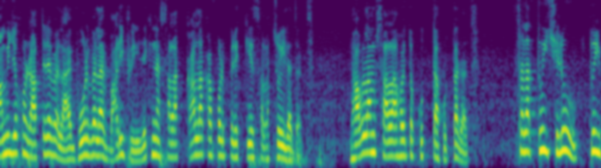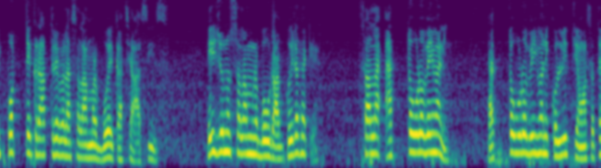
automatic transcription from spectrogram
আমি যখন রাতের বেলায়, ভোরবেলায় বাড়ি ফিরি, দেখি না সালা কালা কাপড় পরে কে সালা চইরা যাচ্ছে। ভাবলাম সালা হয়তো কুত্তা কুত্তা যাচ্ছে। সালা তুই ছিল? তুই প্রত্যেক রাত্রে বেলা সালা আমার বউয়ের কাছে আসিস। এই জন্য সালা আমরা বউ রাগ কইরা থাকে। সালা এত বড় বেইমানি। এত বড় বেইমানি করলি কি আমার সাথে।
